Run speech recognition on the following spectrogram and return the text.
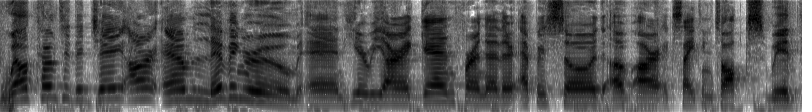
Welcome to the JRM Living Room. And here we are again for another episode of our exciting talks with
